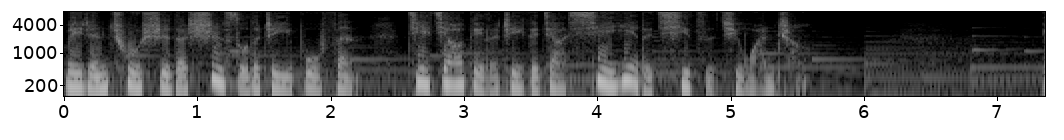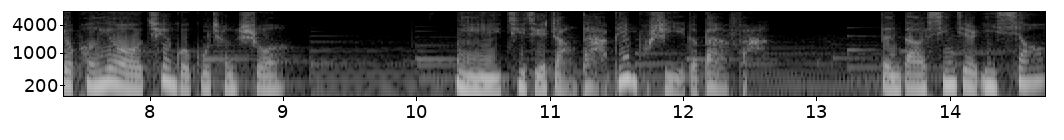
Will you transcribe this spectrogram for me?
为人处事的世俗的这一部分，皆交给了这个叫谢烨的妻子去完成。有朋友劝过顾城说：“你拒绝长大，并不是一个办法。等到心劲儿一消，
